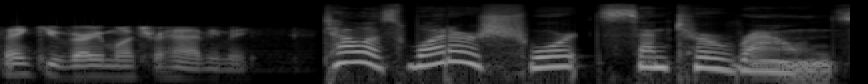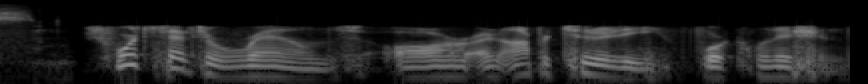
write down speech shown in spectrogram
Thank you very much for having me. Tell us, what are Schwartz Center Rounds? Schwartz Center Rounds are an opportunity for clinicians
